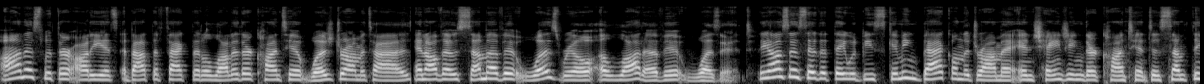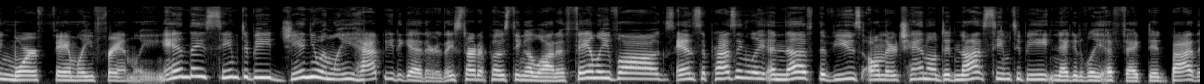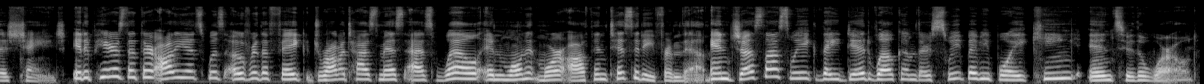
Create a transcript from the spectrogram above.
honest with their audience about the fact that a lot of their content was dramatized. And although some of it was real, a lot of it wasn't. They also said that they would be skimming back on the drama and changing their content to something more family friendly. And they seem to be genuinely happy together. They started posting a lot of family vlogs, and surprisingly enough, the views on their channel did not seem to be negatively affected by this change. It appears that their audience was over the fake dramatized mess as well and wanted more authenticity from them. And just last week, they did welcome their sweet baby boy King into the world.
